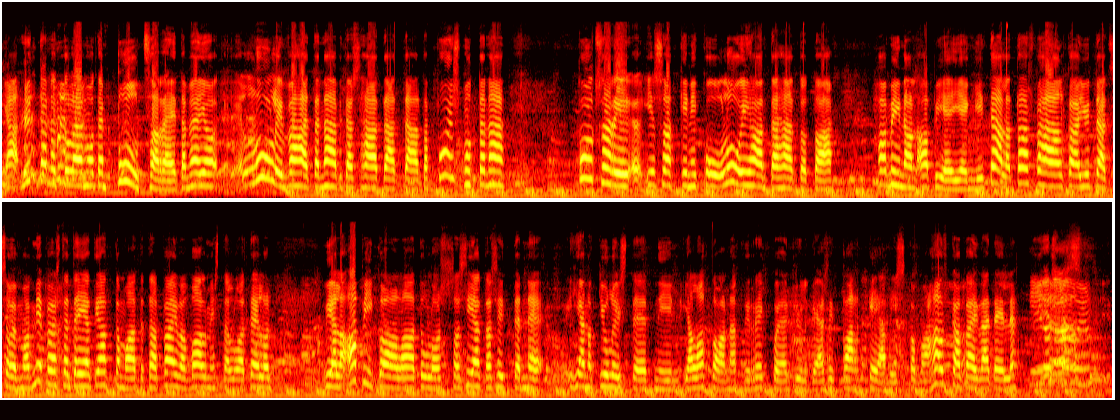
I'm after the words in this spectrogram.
Ja nyt tänne tulee muuten pultsareita. Mä jo luulin vähän, että nämä pitäisi häätää täältä pois, mutta nämä pultsarisakki kuuluu ihan tähän tota, Haminan apien jengiin. Täällä taas vähän alkaa jytät soimaan. Mie päästän teidät jatkamaan tätä päivän valmistelua. Teillä on vielä apikaalaa tulossa, sieltä sitten ne hienot julisteet niin, ja lakanat, niin rekkojen kylkeä sitten parkkeja viskomaan. Hauskaa päivää teille! Kiitos! Kiitos.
